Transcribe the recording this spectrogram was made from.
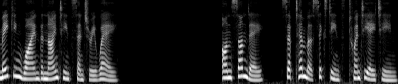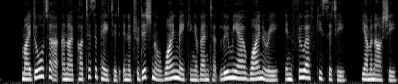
Making Wine the 19th Century Way. On Sunday, September 16, 2018, my daughter and I participated in a traditional winemaking event at Lumiere Winery in Fuefuki City, Yamanashi.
